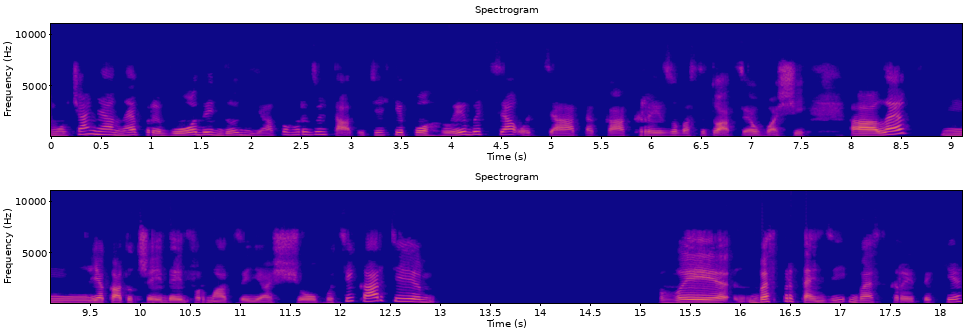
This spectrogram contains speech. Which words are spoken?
мовчання не приводить до ніякого результату, тільки поглибиться оця така кризова ситуація у вашій. Але яка тут ще йде інформація? Що по цій карті ви без претензій, без критики,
